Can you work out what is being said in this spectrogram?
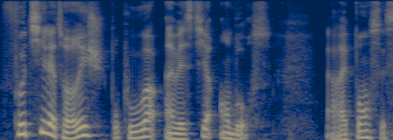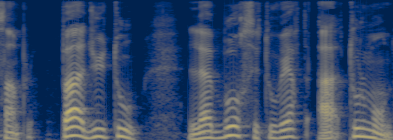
Faut-il être riche pour pouvoir investir en bourse? La réponse est simple. Pas du tout. La bourse est ouverte à tout le monde.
